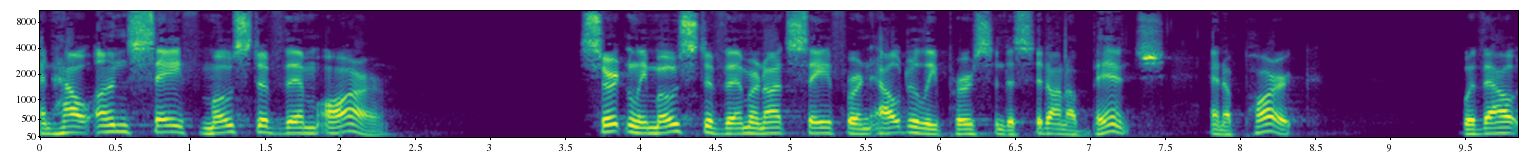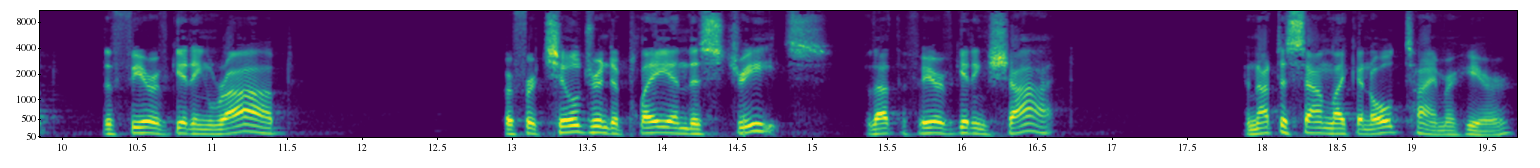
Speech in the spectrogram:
and how unsafe most of them are. Certainly, most of them are not safe for an elderly person to sit on a bench in a park without the fear of getting robbed, or for children to play in the streets without the fear of getting shot. And not to sound like an old timer here,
